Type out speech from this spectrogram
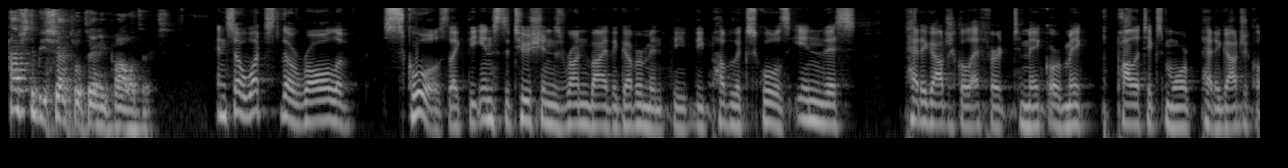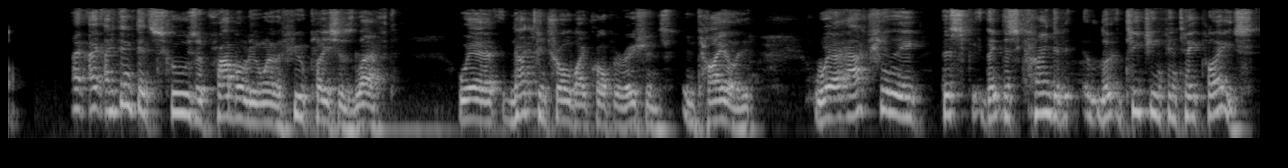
has to be central to any politics. And so, what's the role of schools, like the institutions run by the government, the, the public schools, in this pedagogical effort to make or make politics more pedagogical? I, I think that schools are probably one of the few places left where not controlled by corporations entirely, where actually this this kind of teaching can take place,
